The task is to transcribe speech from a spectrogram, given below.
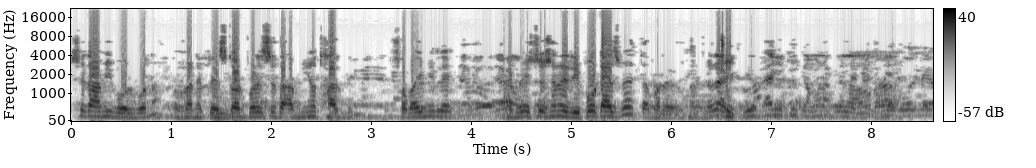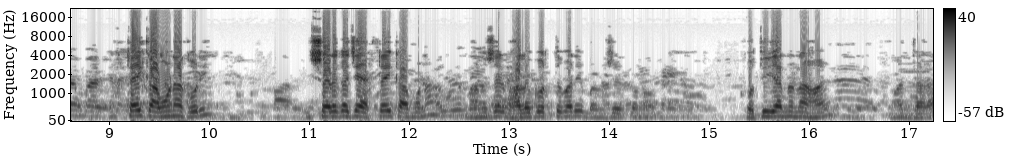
সেটা আমি বলব না। ওখানে প্রেস কনফারেন্সে তো আমিও থাকব। সবাই মিলে অ্যাডমিনিস্ট্রেশনের রিপোর্ট আসবে তারপরে ওখানে। একটাই কামনা করি। ঈশ্বরের কাছে একটাই কামনা, মানুষের ভালো করতে পারি, মানুষের কোনো ক্ষতি যেন না হয় আমার দ্বারা।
